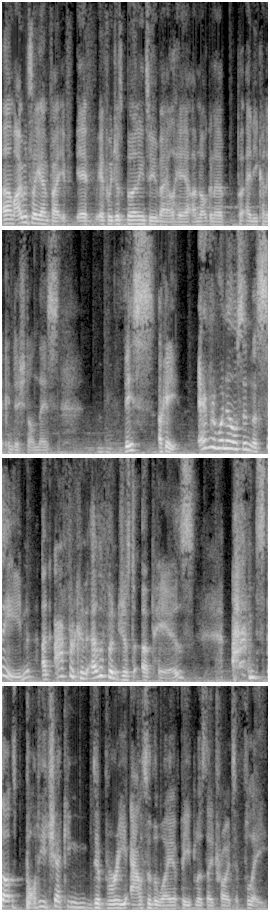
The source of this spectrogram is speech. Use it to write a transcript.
um, I would say, in fact, if, if if we're just burning two veil here, I'm not going to put any kind of condition on this. This okay. Everyone else in the scene, an African elephant just appears and starts body checking debris out of the way of people as they try to flee.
